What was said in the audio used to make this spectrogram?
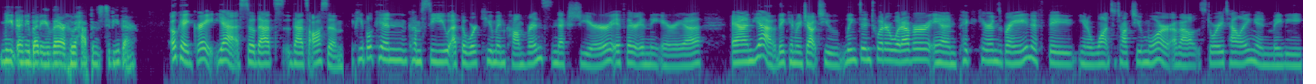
meet anybody there who happens to be there. Okay, great. Yeah, so that's that's awesome. People can come see you at the WorkHuman conference next year if they're in the area. And yeah, they can reach out to you LinkedIn, Twitter, whatever and pick Karen's brain if they, you know, want to talk to you more about storytelling and maybe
